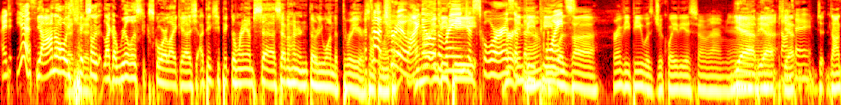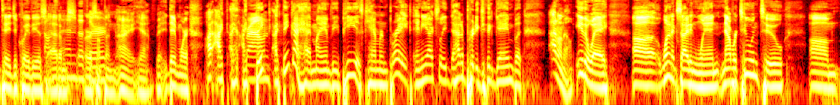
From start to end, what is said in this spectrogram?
I d- yes. yeah, Anna always Yeah, she picks did. like, like a realistic score. Like uh, she, I think she picked the Rams uh, 731 to three or something. That's something. not like true. that. I And know her the MVP range of scores Her of the MVP points. was uh, her MVP was Jaquavius. Um, Yeah, yeah, Dante. yeah. J- Dante Jaquavius Johnson, Adams the or third. something. All right, yeah, it didn't work. I, I, I, I Brown. think, I think I had my MVP as Cameron Brate, and he actually had a pretty good game. But I don't know. Either way, uh, what an exciting win. Now we're two and two. Um,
